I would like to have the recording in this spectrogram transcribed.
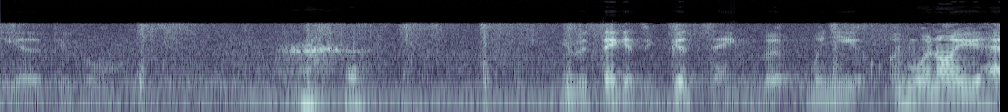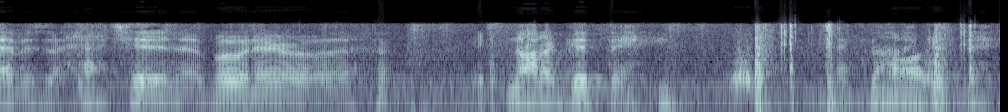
see other people. You would think it's a good thing, but when you when all you have is a hatchet and a bow and arrow, it's not a good thing. That's not a good thing.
